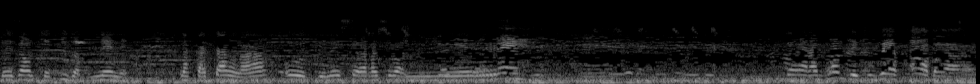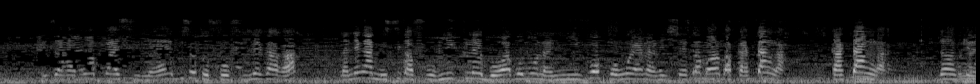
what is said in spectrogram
dans eza entreprise ya monene na Katanga oyo pena esalaka so ba minerais donc la grande découverte awa ba ezalaka mwa mpasi mais biso tofofile kaka na ndenge ya misika fourmi club owa bomona niveau congo ya na richesse na bango bakatanga katanga donc euh,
